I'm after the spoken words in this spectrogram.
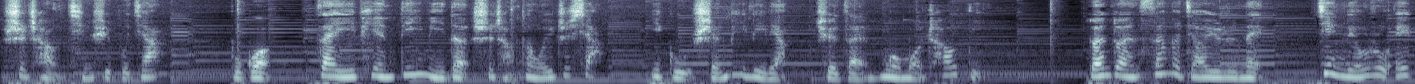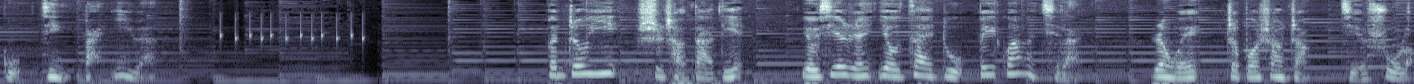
市场情绪不佳。不过，在一片低迷的市场氛围之下，一股神秘力量却在默默抄底。短短三个交易日内，净流入 A 股近百亿元。本周一市场大跌，有些人又再度悲观了起来，认为这波上涨结束了。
